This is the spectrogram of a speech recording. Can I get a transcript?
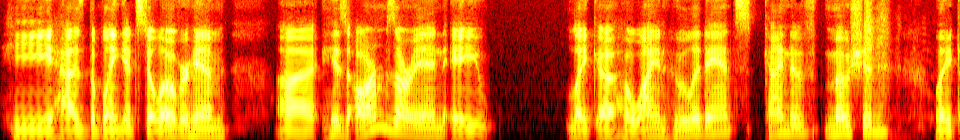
he has the blanket still over him. Uh, his arms are in a like a Hawaiian hula dance kind of motion, like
